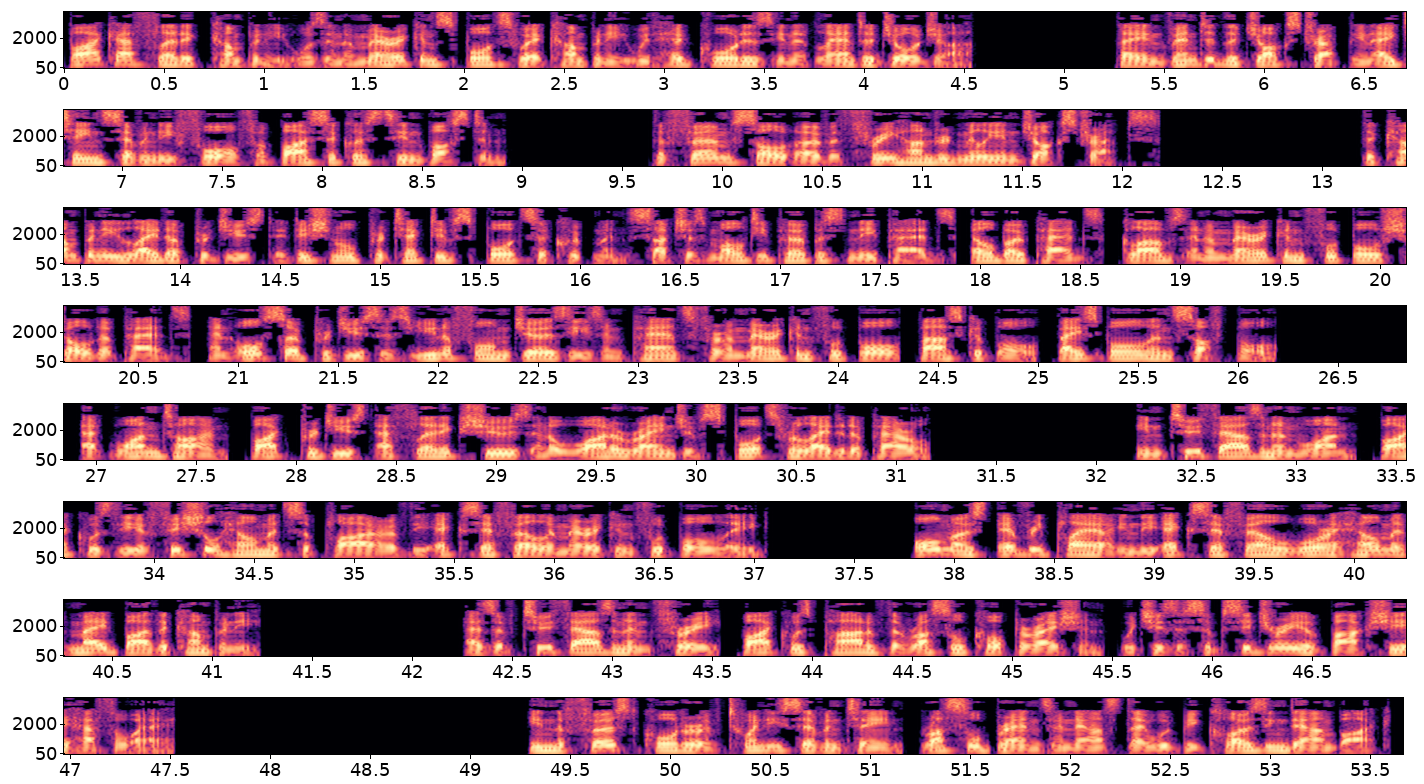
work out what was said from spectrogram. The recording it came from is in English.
Bike Athletic Company was an American sportswear company with headquarters in Atlanta, Georgia. They invented the jockstrap in 1874 for bicyclists in Boston. The firm sold over 300 million jockstraps. The company later produced additional protective sports equipment such as multi-purpose knee pads, elbow pads, gloves and American football shoulder pads, and also produces uniform jerseys and pants for American football, basketball, baseball and softball. At one time, Bike produced athletic shoes and a wider range of sports-related apparel. In 2001, Bike was the official helmet supplier of the XFL American Football League. Almost every player in the XFL wore a helmet made by the company. As of 2003, Bike was part of the Russell Corporation, which is a subsidiary of Berkshire Hathaway. In the first quarter of 2017, Russell Brands announced they would be closing down Bike.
